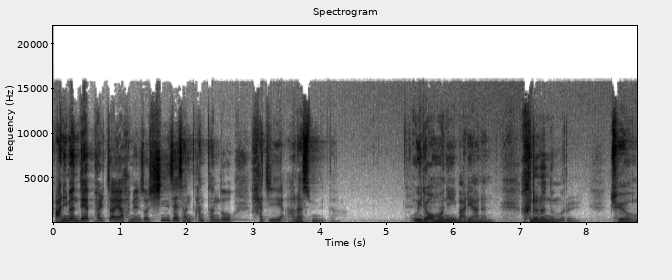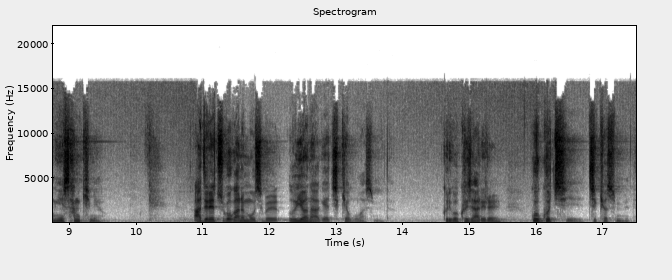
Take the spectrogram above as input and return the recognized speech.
아니면 내 팔자야 하면서 신세 한탄도 하지 않았습니다. 오히려 어머니 마리아는 흐르는 눈물을 조용히 삼키며 아들의 죽어가는 모습을 의연하게 지켜보았습니다. 그리고 그 자리를 꿋꿋이 지켰습니다.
